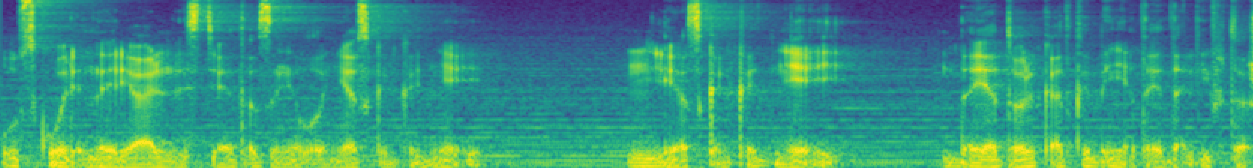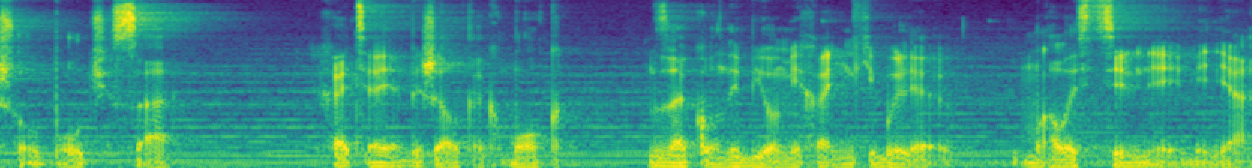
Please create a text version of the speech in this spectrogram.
ускоренной реальности это заняло несколько дней. Несколько дней. Да я только от кабинета и до лифта шел полчаса. Хотя я бежал как мог. Законы биомеханики были малость сильнее меня.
